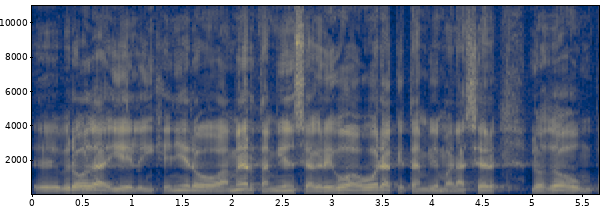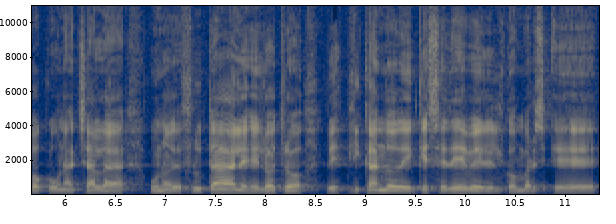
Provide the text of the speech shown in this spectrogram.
eh, Broda y el ingeniero Amer también se agregó ahora, que también van a hacer los dos un poco una charla, uno de frutales, el otro explicando de qué se debe eh,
